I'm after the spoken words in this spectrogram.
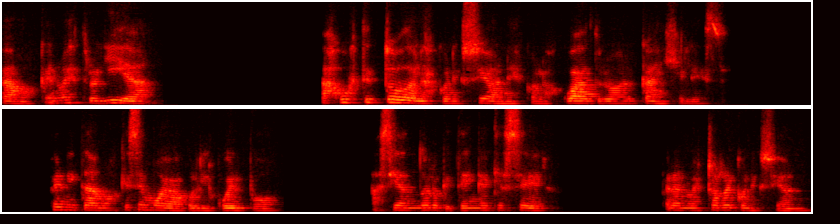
Dejamos que nuestro guía ajuste todas las conexiones con los cuatro arcángeles. Permitamos que se mueva por el cuerpo haciendo lo que tenga que hacer para nuestra reconexión.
